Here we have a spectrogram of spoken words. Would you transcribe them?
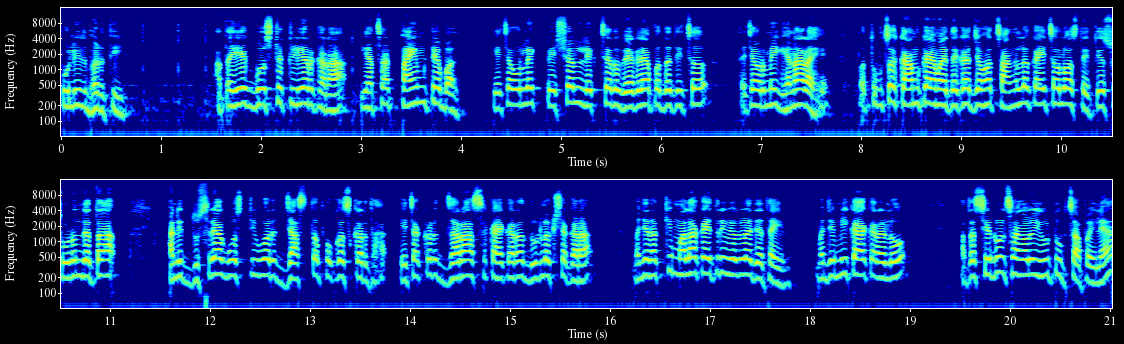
पोलीस भरती. आता एक गोष्ट क्लिअर करा याचा टाईम टेबल याच्यावरलं एक स्पेशल लेक्चर वेगळ्या पद्धतीचं त्याच्यावर मी घेणार आहे. पण तुमचं काम काय माहिती आहे का? जेव्हा चांगलं काही चालू असते ते सोडून देता आणि दुसऱ्या गोष्टीवर जास्त फोकस करता याच्याकडं जरा असं काय करा दुर्लक्ष करा. म्हणजे नक्की मला काहीतरी वेगळं देता येईल. म्हणजे मी काय करायलो आता शेड्यूल सांगालो यूट्यूबचा पहिल्या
